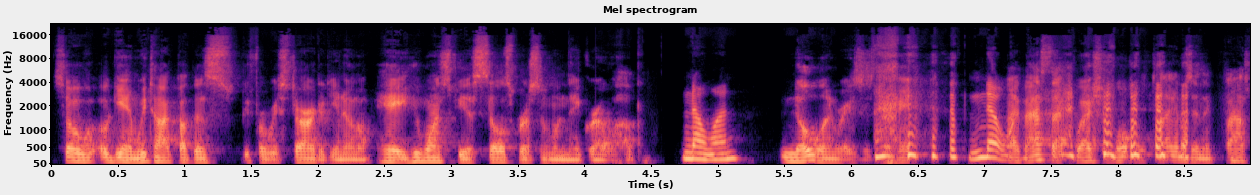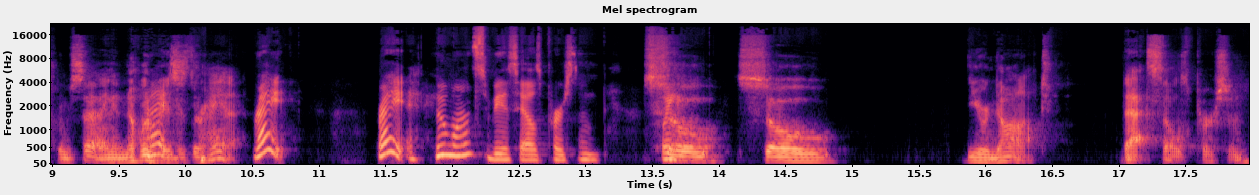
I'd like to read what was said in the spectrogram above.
so again, we talked about this before we started, you know, hey, who wants to be a salesperson when they grow up? No one. No one raises their hand. no one. I've asked that question multiple times in a classroom setting and no one Right. raises their hand. Right. Right. Who wants to be a salesperson? So so you're not that salesperson.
